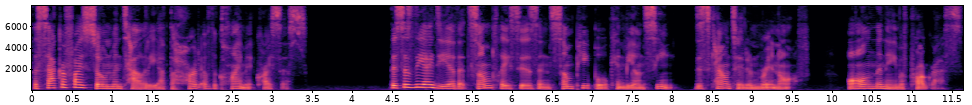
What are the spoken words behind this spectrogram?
the sacrifice zone mentality at the heart of the climate crisis. This is the idea that some places and some people can be unseen, discounted, and written off, all in the name of progress.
